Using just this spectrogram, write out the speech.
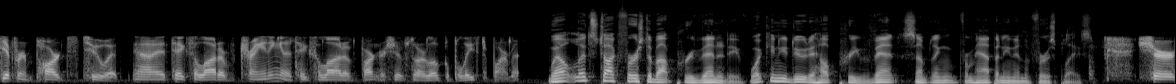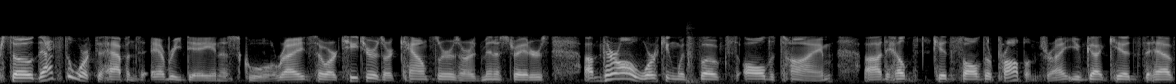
different parts to it. Uh, it takes a lot of training and it takes a lot of partnerships with our local police department. Well, let's talk first about preventative. What can you do to help prevent something from happening in the first place? Sure. So that's the work that happens every day in a school, right? So our teachers, our counselors, our administrators, um, they're all working with folks all the time uh, to help kids solve their problems, right? You've got kids that have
